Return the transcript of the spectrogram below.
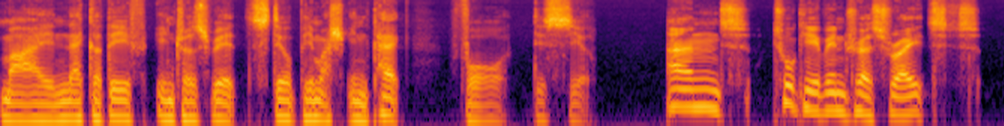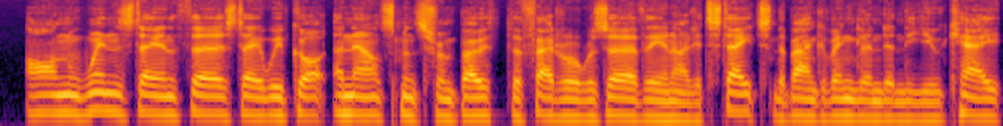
my negative interest rate still pretty much intact for this year. And talking of interest rates, on Wednesday and Thursday, we've got announcements from both the Federal Reserve of the United States and the Bank of England in the UK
